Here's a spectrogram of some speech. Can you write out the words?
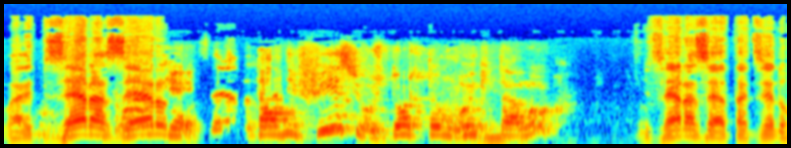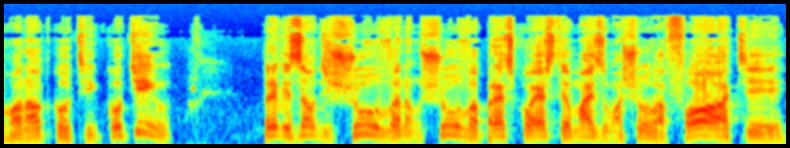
vai 0 a 0 Tá difícil, os dois estão ruins que tá louco. 0 a 0 tá dizendo o Ronaldo Coutinho. Coutinho, previsão de chuva, não chuva, parece que o Oeste tem mais uma chuva forte.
